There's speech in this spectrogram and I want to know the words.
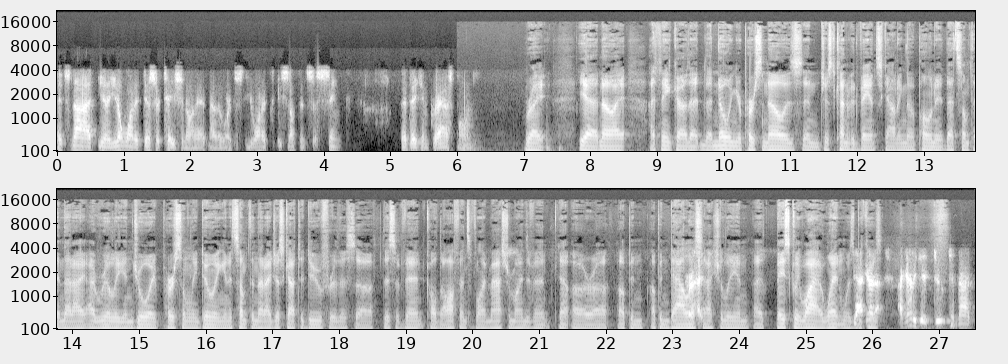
It's not, you know, you don't want a dissertation on it. In other words, you want it to be something succinct that they can grasp on. Right. Yeah. No, I I think uh, that that knowing your personnel is and just kind of advanced scouting the opponent. That's something that I, I really enjoy personally doing, and it's something that I just got to do for this uh, this event called the Offensive Line Masterminds event, uh, or uh, up in up in Dallas right. actually. And uh, basically, why I went was yeah, because I got to get Duke to not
